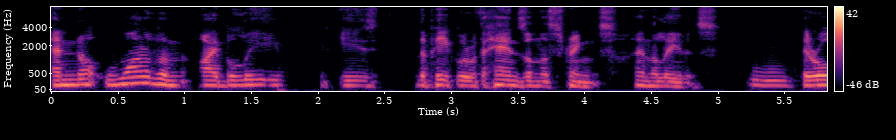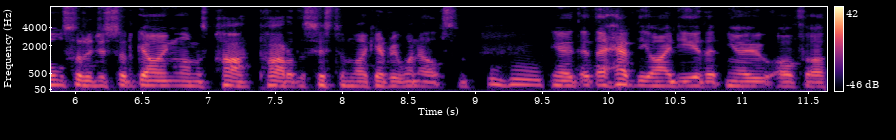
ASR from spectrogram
and not one of them, I believe, is the people with the hands on the strings and the levers. Mm-hmm. They're all sort of just sort of going along as part part of the system, like everyone else. And, mm-hmm. You know, that they have the idea that you know of uh,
